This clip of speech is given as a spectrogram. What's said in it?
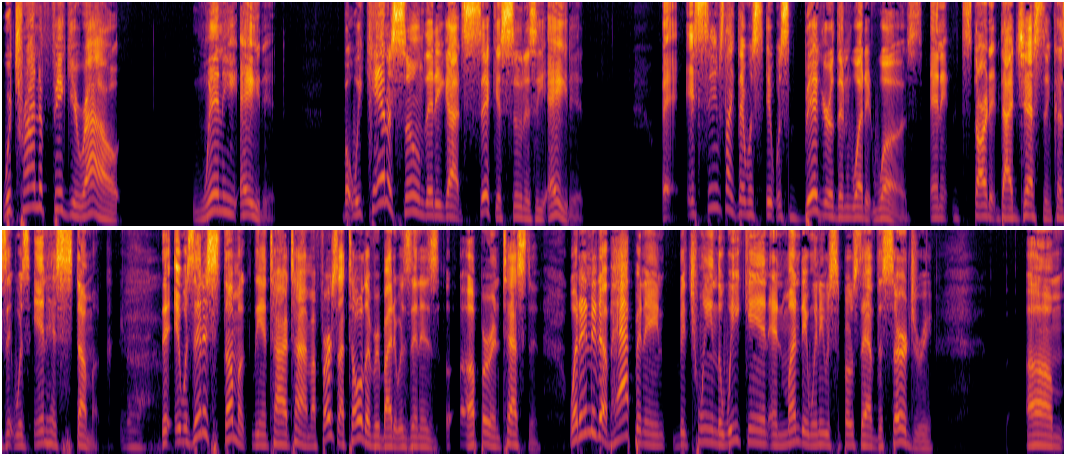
We're trying to figure out when he ate it, but we can't assume that he got sick as soon as he ate it it- seems like there was it was bigger than what it was and it started digesting because it was in his stomach. It was in his stomach the entire time. At first i told everybody it was in his upper intestine. What ended up happening between the weekend and monday when he was supposed to have the surgery um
